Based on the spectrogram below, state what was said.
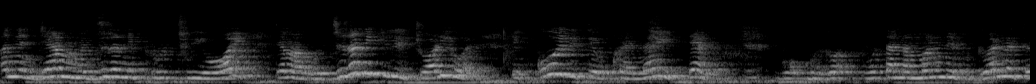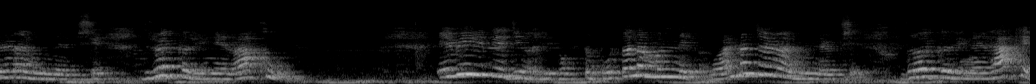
અને જ્યાં વજ્રની પૃથ્વી હોય, તેમાં વજ્રની ખીલી ચોળી હોય, તે કોઈ રીતે ઉખડે નહીં. તેમ પોતાના મનને ભગવાનના ચરણાવીને વિશે દ્રઢ કરીને રાખવું એવી રીતે જે હરિભક્ત પોતાના મનને ભગવાનના ચરણાવીને વિશે દ્રઢ કરીને રાખે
